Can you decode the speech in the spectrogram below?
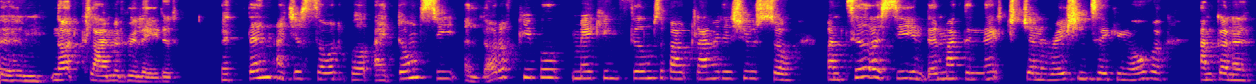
um, not climate related. But then I just thought, well, I don't see a lot of people making films about climate issues. So until I see in Denmark the next generation taking over, I'm gonna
